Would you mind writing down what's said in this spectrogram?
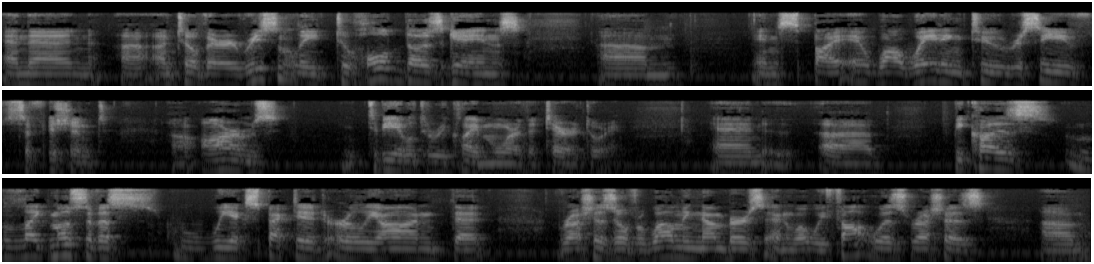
and then uh, until very recently to hold those gains um, in spite, while waiting to receive sufficient uh, arms to be able to reclaim more of the territory. And uh, because, like most of us, we expected early on that Russia's overwhelming numbers and what we thought was Russia's um,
